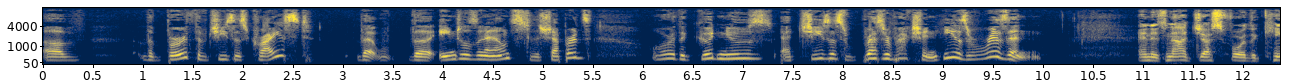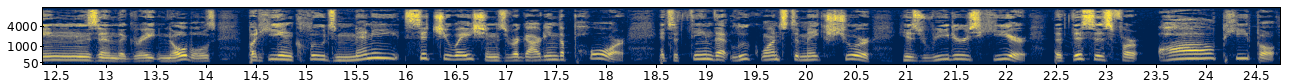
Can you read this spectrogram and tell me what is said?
of the birth of Jesus Christ that the angels announced to the shepherds, or the good news at Jesus' resurrection. He is risen. And it's not just for the kings and the great nobles, but he includes many situations regarding the poor. It's a theme that Luke wants to make sure his readers hear that this is for all people,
